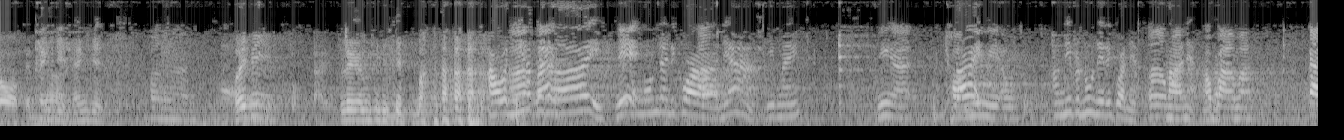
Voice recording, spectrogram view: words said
ก็เป็นแทงกิได้แทงกิพลังงาน เฮ้ยพี่ลืมหยิบมา เอาอันนี้ไปเลยนี่ ตรงนู้นเลยดีกว่าเนี่ยดีไหม นี่ไงช้อนไม่มีเอา เอานี้ไปนู่นเลยดีกว่าเนี่ยเออปมาลาเนี่ยเอาปลามา ไก่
